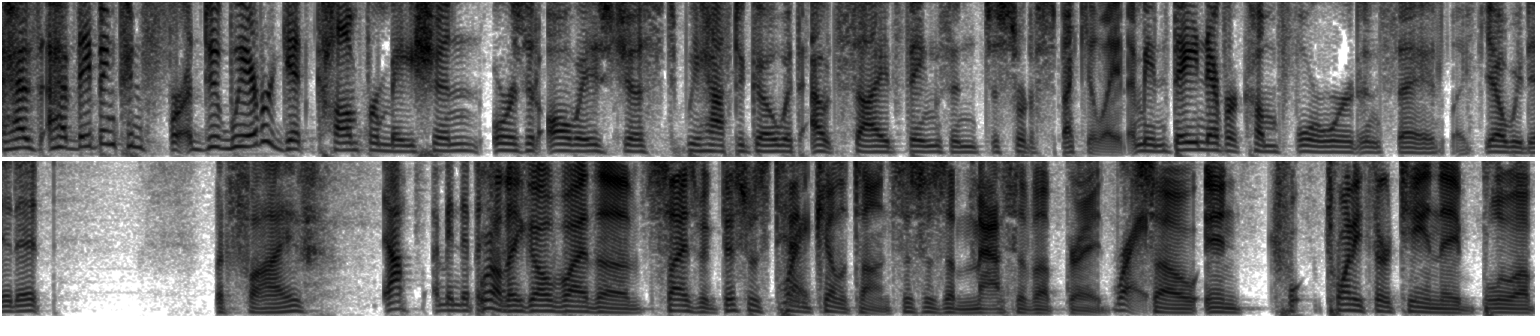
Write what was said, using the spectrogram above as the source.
Has have they been confirmed? Did we ever get confirmation, or is it always just we have to go with outside things and just sort of speculate? I mean, they never come forward and say like, "Yeah, we did it." But five? Yeah, I mean, they've Well, they go by the seismic. This was 10 Right. kilotons. This was a massive upgrade. Right. So in tw- 2013, they blew up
